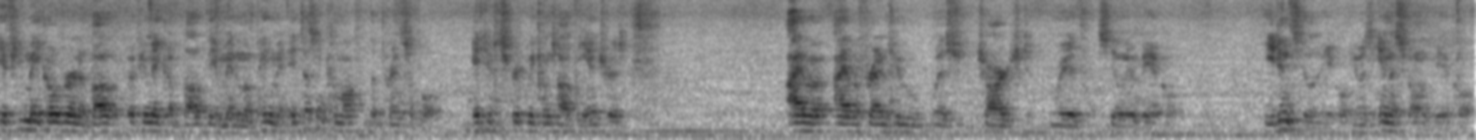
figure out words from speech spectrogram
If you make over and above, if you make above the minimum payment, it doesn't come off of the principal. It just strictly comes off the interest. I have a, I have a friend who was charged with stealing a vehicle. He didn't steal the vehicle, he was in a stolen vehicle.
